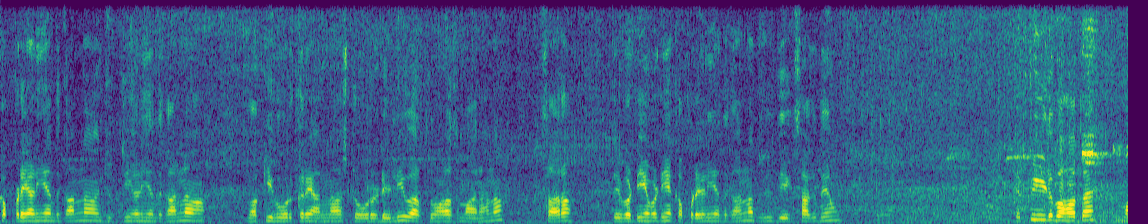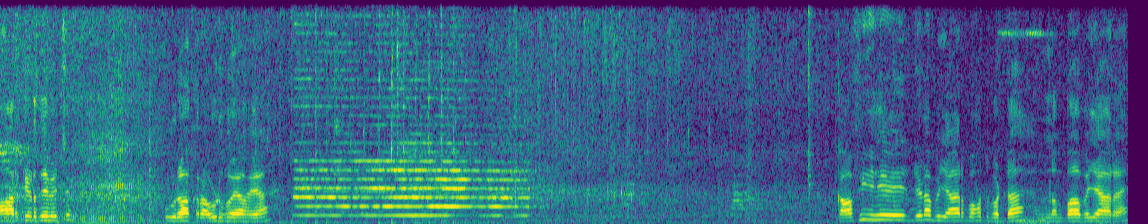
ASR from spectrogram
ਕੱਪੜੇ ਵਾਲੀਆਂ ਦੁਕਾਨਾਂ ਜੁੱਤੀ ਵਾਲੀਆਂ ਦੁਕਾਨਾਂ, ਬਾਕੀ ਹੋਰ ਕਰਿਆਨਾ ਸਟੋਰ ਡੇਲੀ ਵਰਤੋਂ ਵਾਲਾ ਸਮਾਨ, ਹਨਾ? ਸਾਰਾ। ਤੇ ਵੱਡੀਆਂ ਵੱਡੀਆਂ ਕੱਪੜੇ ਵਾਲੀਆਂ ਦੁਕਾਨਾਂ ਤੁਸੀਂ ਦੇਖ ਸਕਦੇ ਹੋ। ਤੇ ਭੀੜ ਬਹੁਤ ਹੈ ਮਾਰਕੀਟ ਦੇ ਵਿੱਚ। ਪੂਰਾ ਕਰਾਊਡ ਹੋਇਆ ਹੋਇਆ। ਕਾਫੀ ਇਹ ਜਿਹੜਾ ਬਾਜ਼ਾਰ ਬਹੁਤ ਵੱਡਾ, ਲੰਬਾ ਬਾਜ਼ਾਰ ਹੈ,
